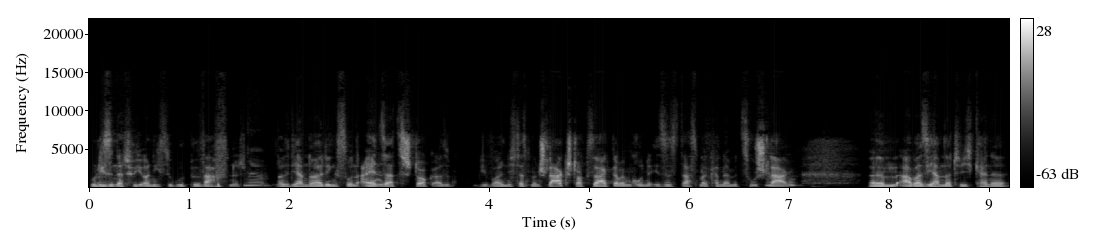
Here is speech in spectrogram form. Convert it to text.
Und die sind natürlich auch nicht so gut bewaffnet. Ja. Also die haben neuerdings so einen Einsatzstock. Also die wollen nicht, dass man Schlagstock sagt, aber im Grunde ist es das. Man kann damit zuschlagen. Mhm. Ähm, aber sie haben natürlich keine,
